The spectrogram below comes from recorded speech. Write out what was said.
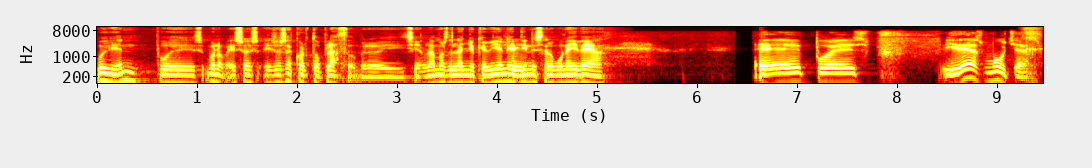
Muy bien, pues bueno, eso es, eso es a corto plazo, pero ¿y si hablamos del año que viene, Sí. ¿tienes alguna idea? Eh, pues ideas muchas,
